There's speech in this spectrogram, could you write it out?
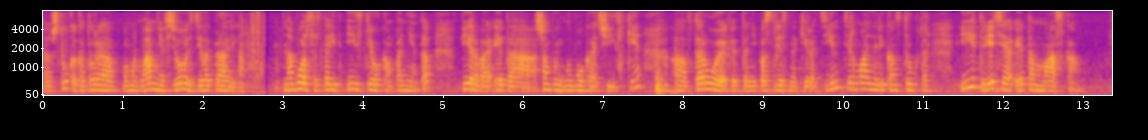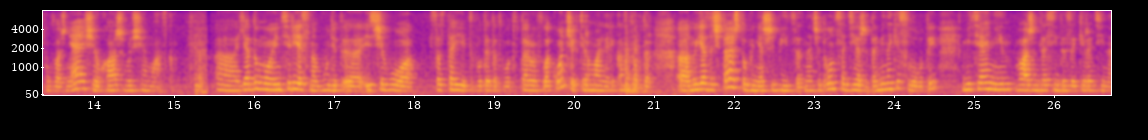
э, штука, которая помогла мне все сделать правильно. Набор состоит из трех компонентов. Первое – это шампунь глубокой очистки. Второе – это непосредственно кератин, термальный реконструктор. И третье – это маска, увлажняющая, ухаживающая маска. Я думаю, интересно будет, из чего состоит вот этот вот второй флакончик, термальный реконструктор, а, но я зачитаю, чтобы не ошибиться. Значит, он содержит аминокислоты, метионин, важен для синтеза кератина,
